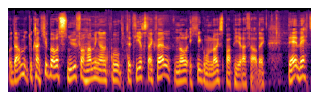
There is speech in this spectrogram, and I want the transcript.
Og dermed, Du kan ikke bare snu forhandlingene på, til tirsdag kveld når ikke grunnlagspapiret er ferdig. Det vet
